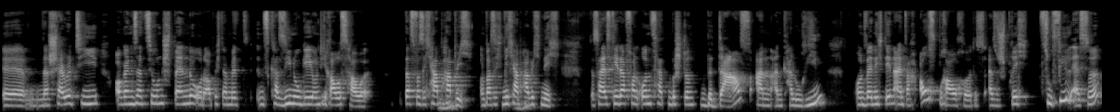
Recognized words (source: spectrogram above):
äh, einer Charity-Organisation spende oder ob ich damit ins Casino gehe und die raushaue. Das, was ich habe, mhm. habe ich. Und was ich nicht habe, mhm. habe ich nicht. Das heißt, jeder von uns hat einen bestimmten Bedarf an, an Kalorien. Und wenn ich den einfach aufbrauche, das, also sprich zu viel esse,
